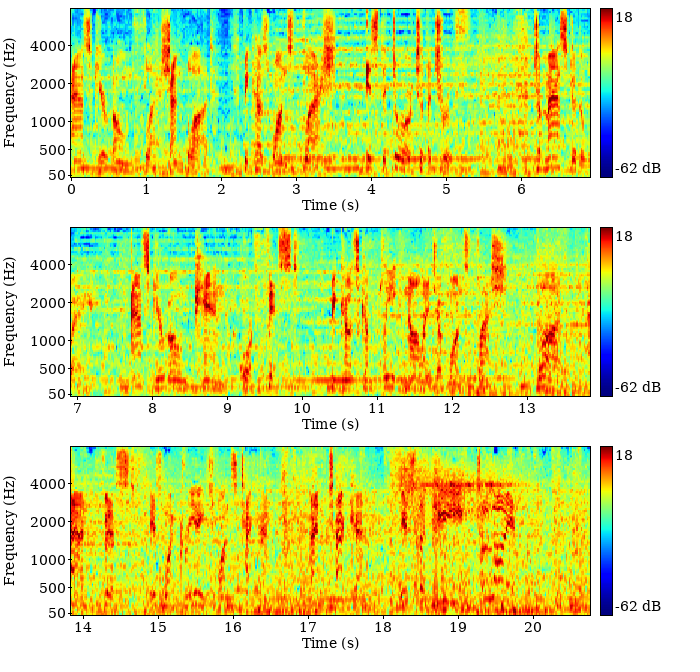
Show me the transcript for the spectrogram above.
ask your own flesh and blood, because one's flesh is the door to the truth. To master the way, ask your own ken or fist, because complete knowledge of one's flesh, blood, and fist is what creates one's Tekken. And Tekken is the key to life!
